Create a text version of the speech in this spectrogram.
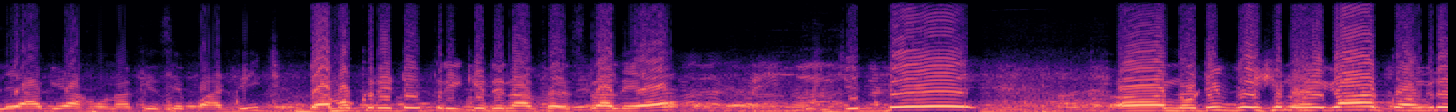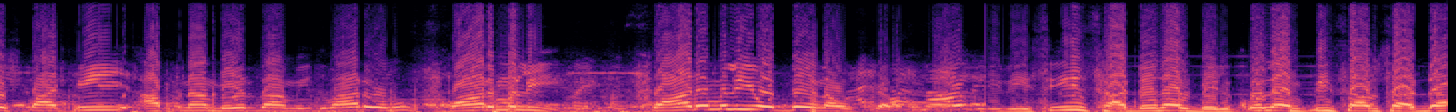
ਲਿਆ ਗਿਆ ਹੋਣਾ ਕਿਸੇ ਪਾਰਟੀ 'ਚ। ਡੈਮੋਕ੍ਰੈਟਿਕ ਤਰੀਕੇ ਦੇ ਨਾਲ ਫੈਸਲਾ ਲਿਆ ਹੈ। ਜਿੱਦੇ ਨੋਟੀਫਿਕੇਸ਼ਨ ਹੋਏਗਾ, ਕਾਂਗਰਸ ਪਾਰਟੀ ਆਪਣਾ ਮੇਅਰ ਦਾ ਉਮੀਦਵਾਰ, ਉਹਨੂੰ ਫਾਰਮਲੀ ਫਾਰਮਲੀ ਉਹਦੇ ਅਨਾਉਂਸ ਕਰਦਾ ਪੀਵੀਸੀ ਸਾਡੇ ਨਾਲ ਬਿਲਕੁਲ ਐਮਪੀ ਸਾਹਿਬ, ਸਾਡਾ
